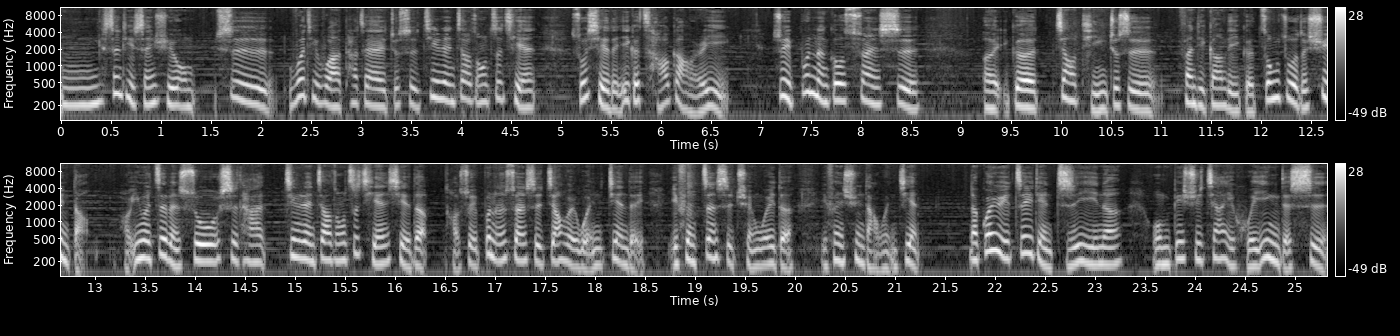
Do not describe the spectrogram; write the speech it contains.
嗯，身体神学我们是 wtfa 他在就是继任教宗之前所写的一个草稿而已，所以不能够算是呃一个教廷就是梵蒂冈的一个宗座的训导。好，因为这本书是他继任教宗之前写的，好，所以不能算是教会文件的一份正式权威的一份训导文件。那关于这一点质疑呢，我们必须加以回应的是。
